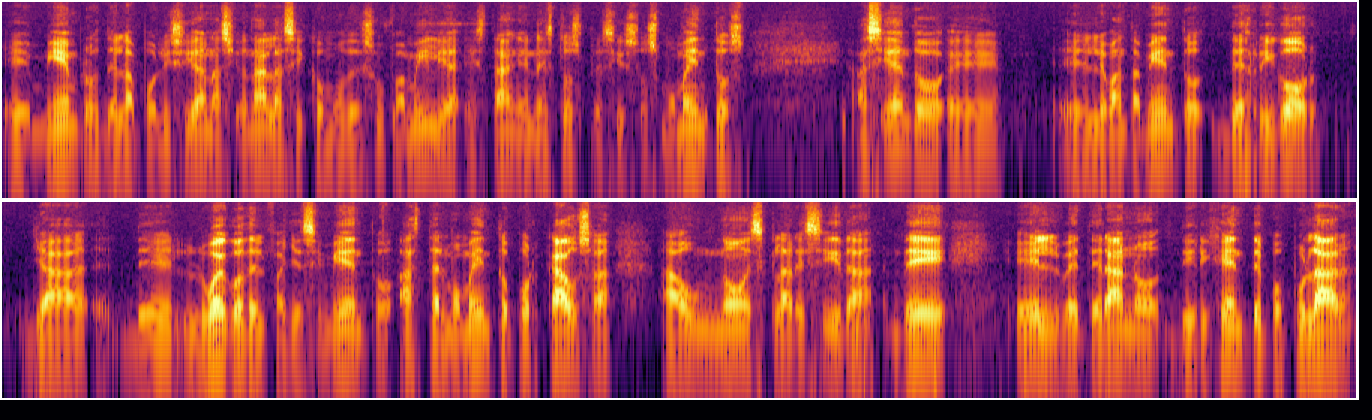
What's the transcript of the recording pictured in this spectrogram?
eh, miembros de la Policía Nacional, así como de su familia, están en estos precisos momentos haciendo eh, el levantamiento de rigor ya de, luego del fallecimiento hasta el momento por causa aún no esclarecida de el veterano dirigente popular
